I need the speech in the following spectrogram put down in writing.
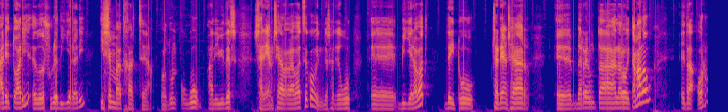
aretoari edo zure bilerari izen bat jartzea. Orduan, gu adibidez, zarean zehar grabatzeko, indezakegu e, bilera bat, deitu zarean zehar e, berreunta laro malau, eta hor,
